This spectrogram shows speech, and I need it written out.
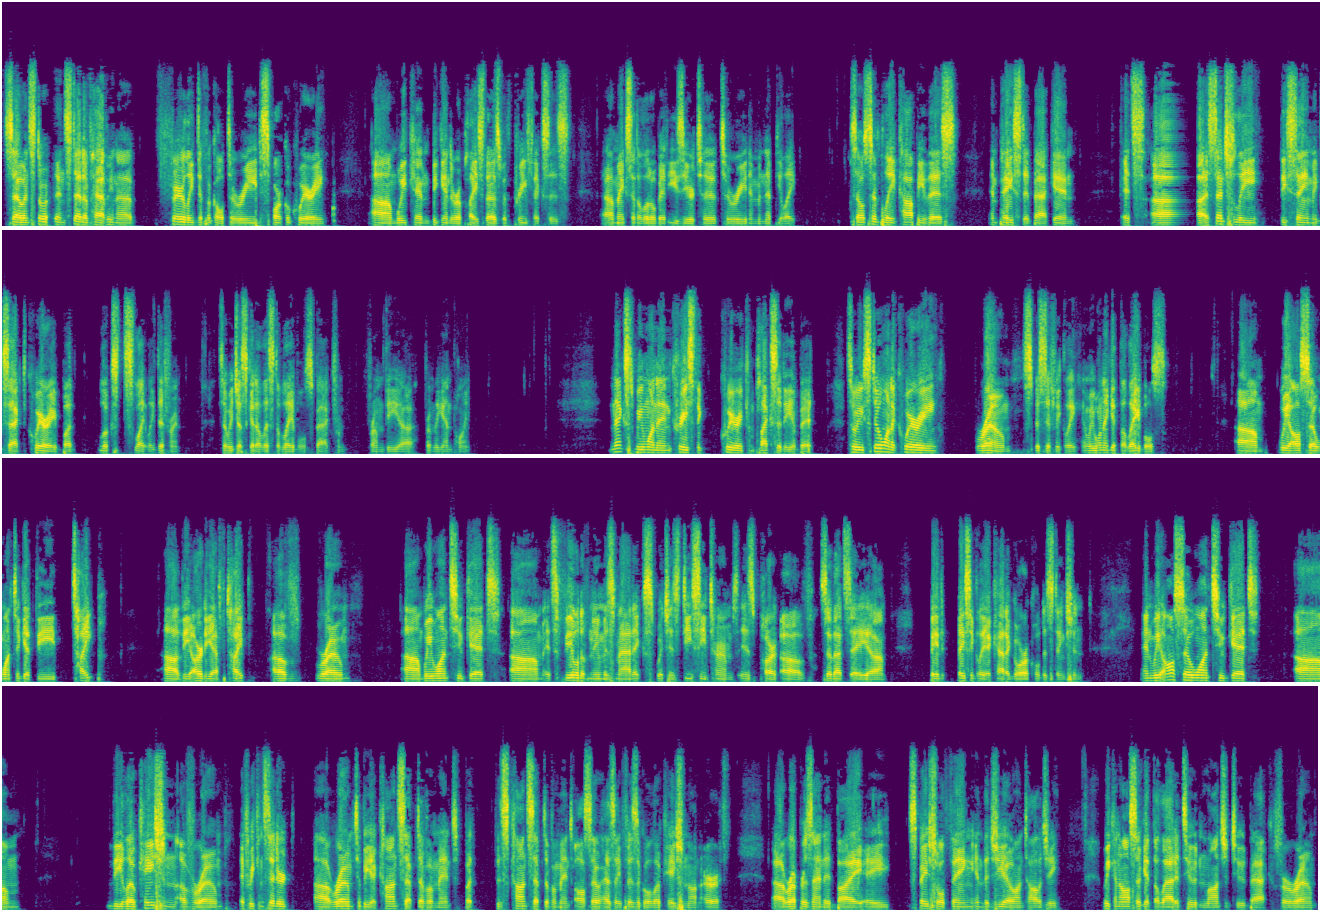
So instead of having a fairly difficult to read SPARQL query, um, we can begin to replace those with prefixes. Uh, makes it a little bit easier to, to read and manipulate. So I'll simply copy this and paste it back in. It's uh, essentially the same exact query, but looks slightly different. So we just get a list of labels back from from the uh, from the endpoint. next, we want to increase the query complexity a bit. So we still want to query Rome specifically, and we want to get the labels. Um, we also want to get the type, uh, the RDF type of Rome. Um, we want to get um, its field of numismatics, which is DC terms is part of. So that's a uh, basically a categorical distinction. And we also want to get um, the location of Rome. If we consider uh, Rome to be a concept of a mint, but this concept of a mint also has a physical location on Earth, uh, represented by a spatial thing in the geo-ontology. We can also get the latitude and longitude back for Rome.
